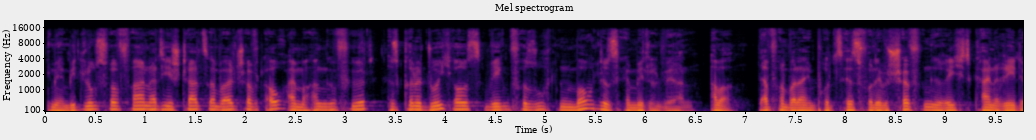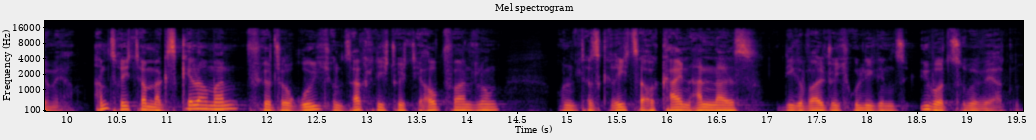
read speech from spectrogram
Im Ermittlungsverfahren hat die Staatsanwaltschaft auch einmal angeführt, es könne durchaus wegen versuchten Mordes ermittelt werden. Aber davon war dann im Prozess vor dem Schöffengericht keine Rede mehr. Amtsrichter Max Kellermann führte ruhig und sachlich durch die Hauptverhandlung und das Gericht sah auch keinen Anlass, die Gewalt durch Hooligans überzubewerten.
